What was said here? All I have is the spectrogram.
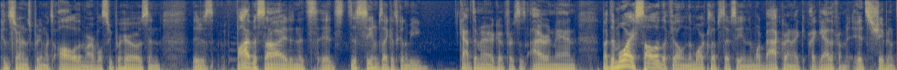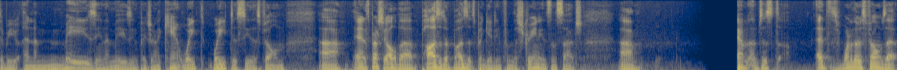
concerns pretty much all of the Marvel superheroes and there's five aside, and it's it's just seems like it's going to be Captain America versus Iron Man. But the more I follow the film, the more clips I've seen, the more background I, I, gather from it, it's shaping up to be an amazing, amazing picture. And I can't wait wait to see this film, uh, and especially all the positive buzz it's been getting from the screenings and such. Um, I'm, I'm just it's one of those films that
